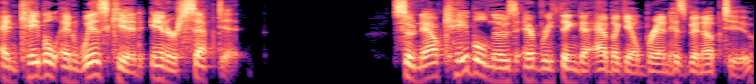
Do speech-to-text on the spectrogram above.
And Cable and WizKid intercept it. So now Cable knows everything that Abigail Brand has been up to.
